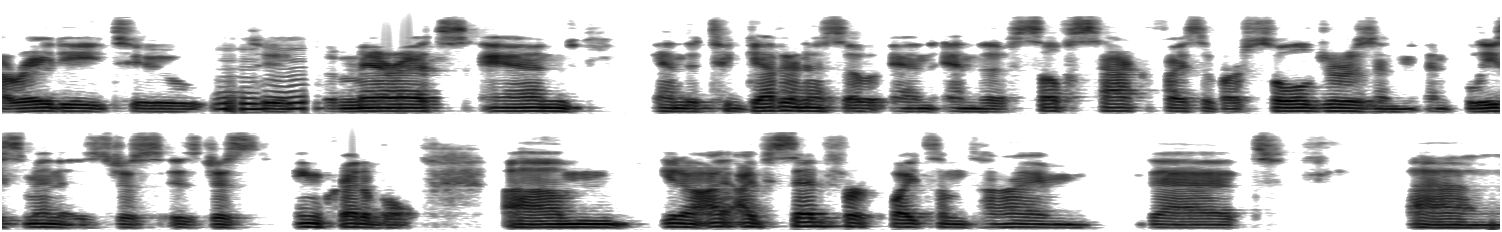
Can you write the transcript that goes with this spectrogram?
Haredi to, mm-hmm. to, to Meretz, and and the togetherness of and and the self-sacrifice of our soldiers and, and policemen is just is just incredible. Um, you know, I, have said for quite some time that uh,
